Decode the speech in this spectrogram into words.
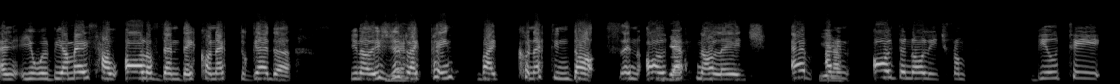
and you will be amazed how all of them they connect together. You know, it's just yeah. like paint by connecting dots and all yeah. that knowledge. I mean, all the knowledge from beauty,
